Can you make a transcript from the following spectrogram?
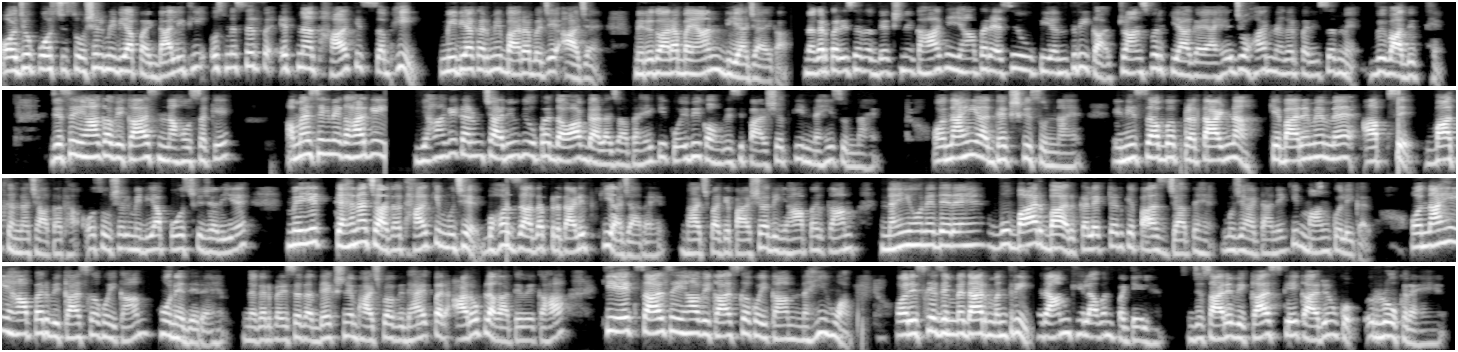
और जो पोस्ट सोशल मीडिया पर डाली थी, उसमें सिर्फ़ इतना था कि सभी मीडिया कर्मी 12 बजे आ जाएँ। मेरे द्वारा बयान दिया जाएगा। नगर परिषद अध्यक्ष ने कहा कि यहाँ पर ऐसे उपयंत्री का ट्रांसफ़र किया गया है जो हर नगर परिषद में विवादित थे। जिससे यहाँ का विकास न हो सके। अमर सिंह ने कहा कि यहाँ के कर्मचारियों के ऊपर दबाव डाला जाता है कि कोई भी कांग्रेसी पार्षद की नहीं सुनना है और ना ही अध्यक्ष की सुनना है। इन्हीं सब प्रताड़ना के बारे में मैं आपसे बात करना चाहता था और सोशल मीडिया पोस्ट के ज़रिए मैं ये कहना चाहता था कि मुझे बहुत ज़्यादा प्रताड़ित किया जा रहा है। भाजपा के पार्षद यहाँ पर काम नहीं होने दे रहे हैं। वो बार बार कलेक्टर के पास जाते हैं मुझे हटाने की मांग को लेकर। और ना ही यहाँ पर विकास का कोई काम होने दे रहे हैं। नगर परिषद अध्यक्ष ने भाजपा विधायक पर आरोप लगाते हुए कहा कि एक साल से यहाँ विकास का कोई काम नहीं हुआ और इसके जिम्मेदार मंत्री राम खिलावन पटेल हैं, जो सारे विकास के कार्यों को रोक रहे हैं।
